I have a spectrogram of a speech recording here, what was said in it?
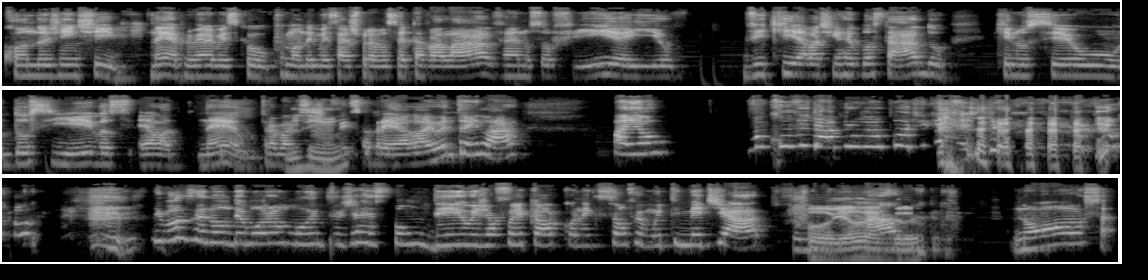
quando a gente, né, a primeira vez que eu, que eu mandei mensagem para você, tava lá vendo Sofia e eu vi que ela tinha repostado que no seu dossiê, ela, né, o trabalho uhum. que você fez sobre ela, eu entrei lá, aí eu vou convidar para o meu podcast. e você não demorou muito, já respondeu e já foi aquela conexão, foi muito imediato. Foi, foi eu lembro. Nossa,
